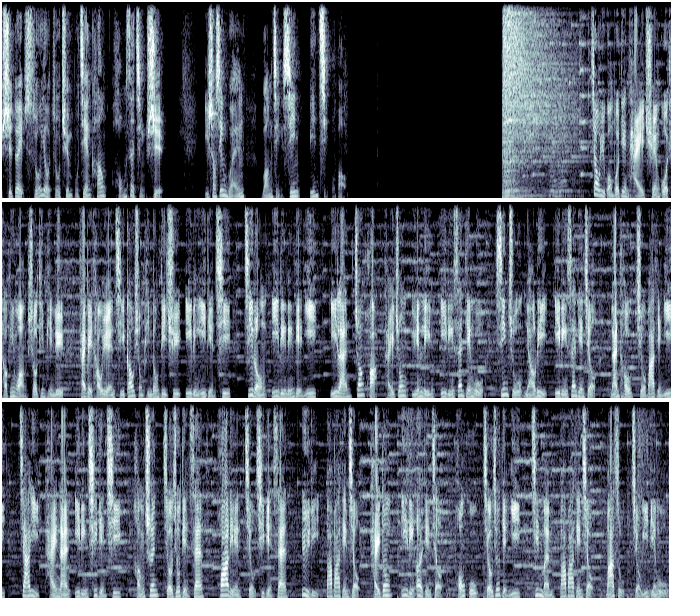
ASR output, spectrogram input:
是对所有族群不健康红色警示。以上新闻，王景新编辑播报。教育广播电台全国调频网收听频率：台北、桃园及高雄、屏东地区一零一点七，基隆一零零点一，宜兰、彰化、台中、云林一零三点五，新竹、苗栗一零三点九，南投九八点一，嘉义、台南一零七点七。恒春九九点三，花莲九七点三，玉里八八点九，台东一零二点九，澎湖九九点一，金门八八点九，马祖九一点五。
